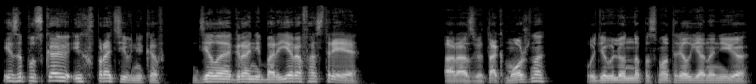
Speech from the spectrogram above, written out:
и запускаю их в противников, делая грани барьеров острее». «А разве так можно?» — удивленно посмотрел я на нее.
